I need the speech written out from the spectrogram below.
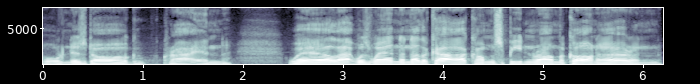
holding his dog, crying. Well, that was when another car come speeding round the corner, and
